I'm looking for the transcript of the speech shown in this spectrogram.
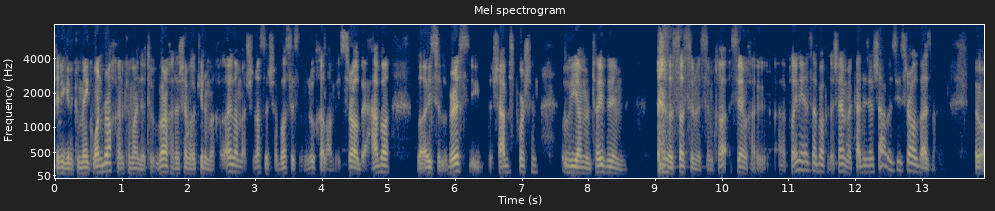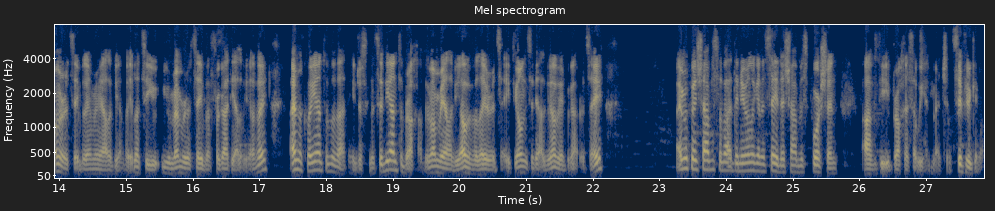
then you're going to make one bracha and command the two. Baruch Hashem Elokeinu Melech Haolam, Asher Shabbos Es Menucha Lam Yisrael Be'ahava, La'oisel Verse, the Shabbos portion, Uviyamim Tovim, L'sasin V'simcha, Be'azman. Let's say you, you remember but forgot the Alav I'm a Koyan to Bavat. You're just going to say the Anta Bracha. If you only say the Alav Yavai and forgot I'm a then you're only going to say the Shabbos portion of the brachas that we had mentioned. Gimel.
